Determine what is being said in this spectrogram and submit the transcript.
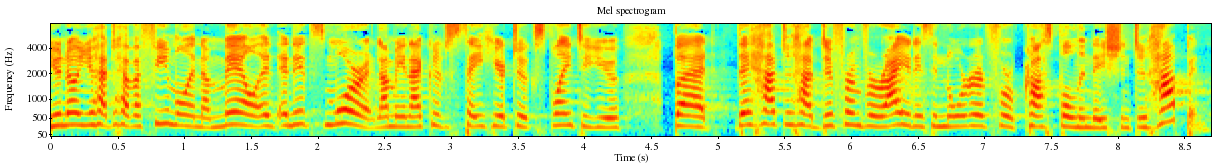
You know, you had to have a female and a male, and, and it's more. I mean, I could stay here to explain to you, but they had to have different varieties in order for cross pollination to happen.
